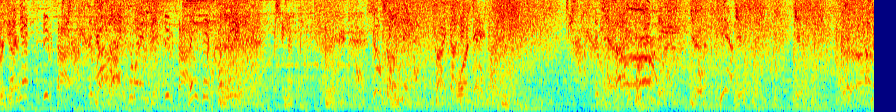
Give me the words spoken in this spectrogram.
Done yet? Futile! It's time to end this! Futile! Leave this to me! Choke on this! Try to end this! It's time to end this! Come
